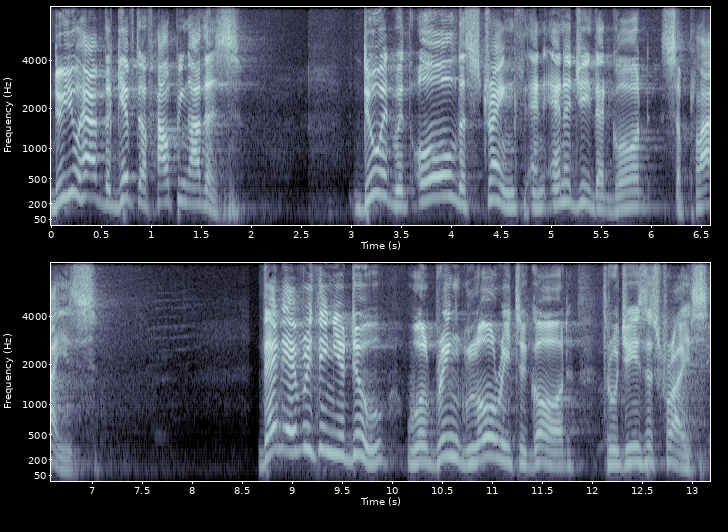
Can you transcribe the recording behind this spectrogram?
Do you have the gift of helping others? Do it with all the strength and energy that God supplies. Then everything you do will bring glory to God through Jesus Christ.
